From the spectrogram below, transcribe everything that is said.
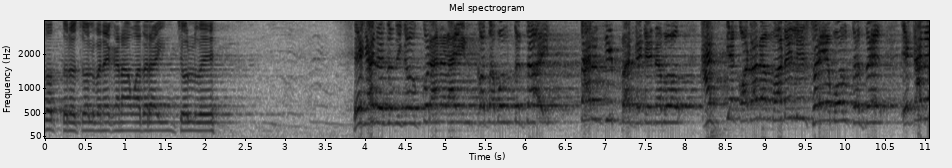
সত্তরে চলবে না, এখানে আমাদের আইন চলবে। এখানে যদি কেউ কোরআনের আইন কথা বলতে চায়, তার জিব্বা কেটে নেব। আজকে কটানা মডেলিস্ট হয়ে বলতেছে, এখানে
